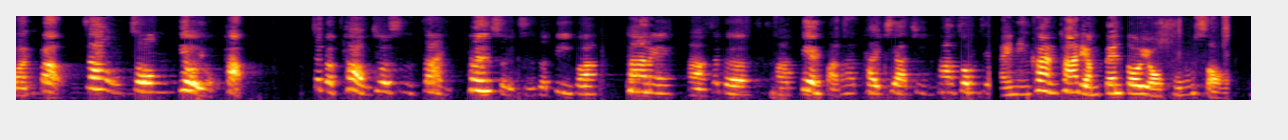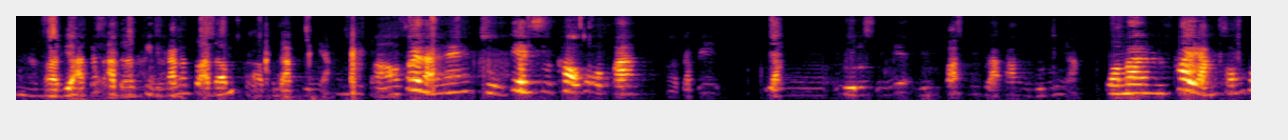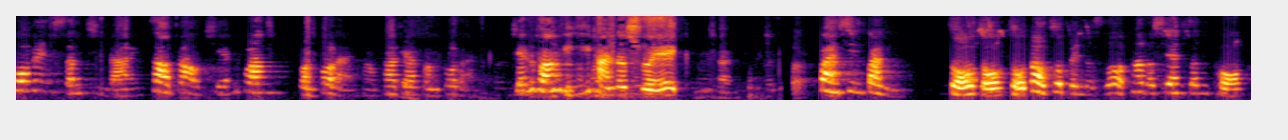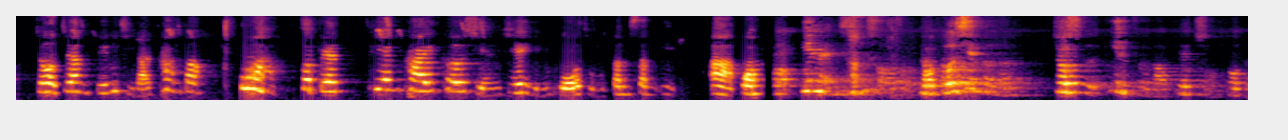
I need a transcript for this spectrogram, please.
环抱，灶中又有泡。这个泡就是在喷水池的地方，它呢啊这个啊电把它开下去，它中间哎，你看它两边都有扶手。呃，di atas ada kiri kanan tuh ada pendampingnya。好，再来呢，主电是靠后方，tapi yang lurus ini pas di belakang gunungnya。我们太阳从后面升起来，照到前方转过来，好，大家转过来，前方泥潭的水，半信半疑，走走走到这边的时候，他的先生头就这样顶起来，看到，哇，这边。天开科贤，接引佛祖登圣意啊！我们因缘成熟有德性的人，就是印着老天所说的。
